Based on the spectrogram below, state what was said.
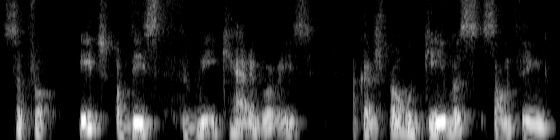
So for each of these three categories, HaKadosh Baruch Hu gave us something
